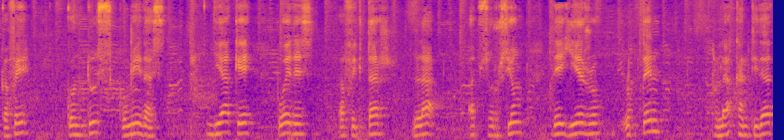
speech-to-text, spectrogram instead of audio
café con tus comidas, ya que puedes afectar la absorción de hierro. Obtén la cantidad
